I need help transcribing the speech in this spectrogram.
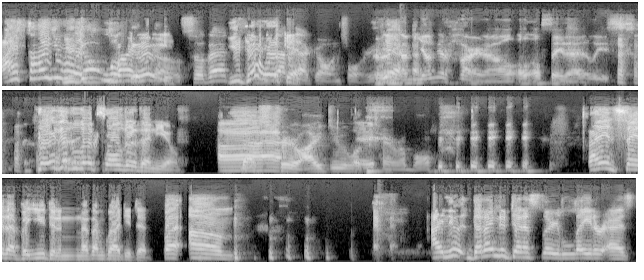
I thought you were You like don't look it though, so that You don't got look it. that going for you. Yeah. I'm young at heart. I'll, I'll, I'll say that at least. David looks older than you. Uh, That's true. I do look terrible. I didn't say that, but you did, and I'm glad you did. But um, I knew then I knew Dennis Leary later as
